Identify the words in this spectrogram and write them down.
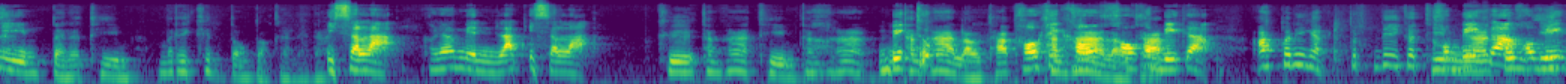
ทีม แต่ละทีมไม่ได้ขึ้นตรงต่อกันเลยนะ อิสระเขาเรียกว่าเป็นรัฐอิสระ คือทั้ง 5 ทีมทั้ง5บิ๊กทั้ทุกงห้าเหล่าทัพเขาทั้ที่งเขาห้าเหล่าเขาทัเขาพบิ๊กอะ อะก็นี่ไงก็นี่ก็ทีมเขาบิ๊กงานอะองเขาค์บิ๊อิงก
